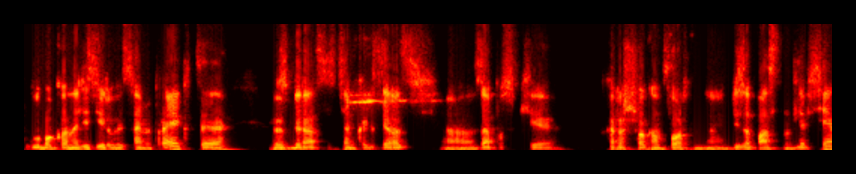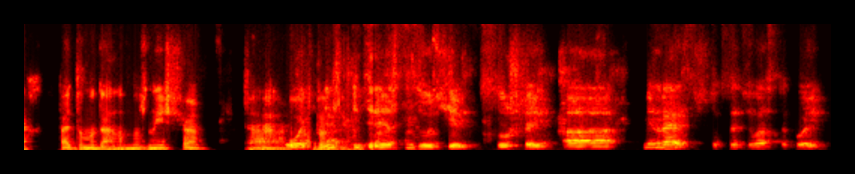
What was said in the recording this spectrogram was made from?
глубоко анализировать сами проекты, разбираться с тем, как сделать а, запуски хорошо, комфортно, безопасно для всех. Поэтому да, нам нужны еще а, Очень руки. интересно звучит. Слушай, а мне нравится, что, кстати, у вас такой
